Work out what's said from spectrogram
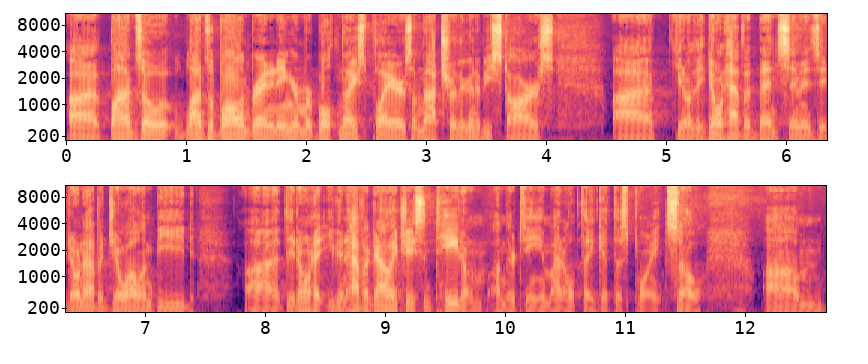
Uh, Lonzo, Lonzo Ball and Brandon Ingram are both nice players. I'm not sure they're going to be stars. Uh, you know, they don't have a Ben Simmons. They don't have a Joel Embiid. Uh, they don't even have a guy like Jayson Tatum on their team, I don't think, at this point. So, um,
